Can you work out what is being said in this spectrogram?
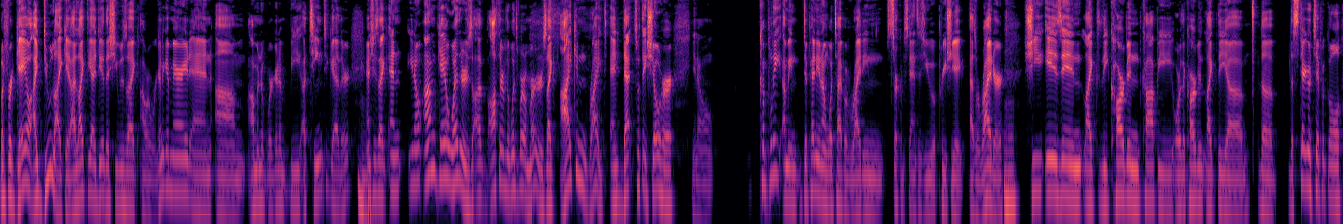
But for Gail, I do like it. I like the idea that she was like, "Oh, we're gonna get married, and um, I'm gonna we're gonna be a team together." Mhm. And she's like, "And you know, I'm Gail Weathers, uh, author of the Woodsboro Murders. Like, I can write." And that's what they show her. You know, complete. I mean, depending on what type of writing circumstances you appreciate as a writer, Mhm. she is in like the carbon copy or the carbon like the uh the the stereotypical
